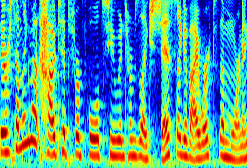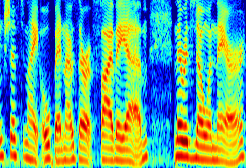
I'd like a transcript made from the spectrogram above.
there was something about how tips were pulled too in terms of like shifts. Like if I worked the morning shift and I opened, I was there at 5 a.m. and there was no one there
